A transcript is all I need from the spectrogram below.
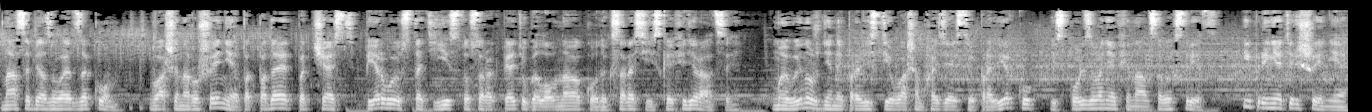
Нас обязывает закон. Ваше нарушение подпадает под часть первую статьи 145 Уголовного кодекса Российской Федерации. Мы вынуждены провести в вашем хозяйстве проверку использования финансовых средств и принять решение,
